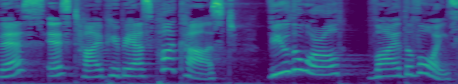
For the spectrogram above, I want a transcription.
This is Thai PBS Podcast. View the world via the voice.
